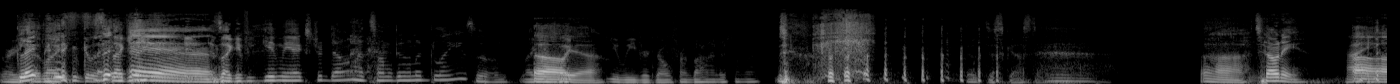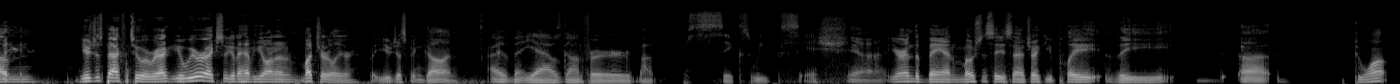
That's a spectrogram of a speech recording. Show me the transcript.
Where he Gla- said like, Gla- it's like, if Yeah. you, it's like if you give me extra donuts, I'm gonna glaze them. Like if, Oh, like, yeah. you leave your girlfriend behind or something. it was disgusting. Uh, Tony, um, you're just back from tour. We were- We were actually going to have you on uh, much earlier, but you've just been gone. I've been yeah, I was gone for about six weeks ish. Yeah, you're in the band Motion City Soundtrack. You play the uh, dwum,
